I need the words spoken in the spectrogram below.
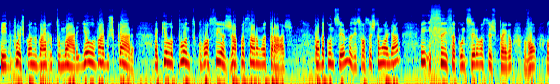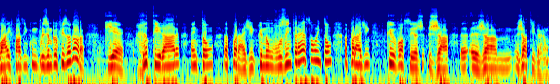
e depois quando vai retomar ele vai buscar aquele ponto que vocês já passaram atrás, pode acontecer, mas isso vocês estão a olhar? E, e, se isso acontecer vocês pegam, vão lá e fazem como por exemplo eu fiz agora, que é retirar então a paragem que não vos interessa ou então a paragem que vocês já, eh, já, já tiveram.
